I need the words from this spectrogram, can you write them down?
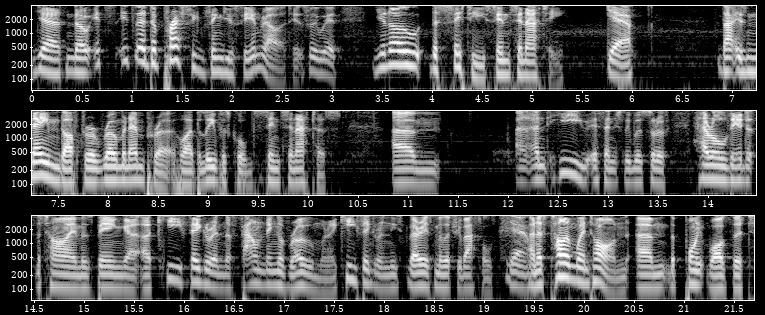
yeah, no, it's it's a depressing thing you see in reality. It's really weird. You know the city Cincinnati. Yeah, That is named after a Roman emperor who I believe was called Cincinnatus. Um, and, he essentially was sort of heralded at the time as being a, a key figure in the founding of Rome or a key figure in these various military battles. Yeah. And as time went on, um, the point was that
